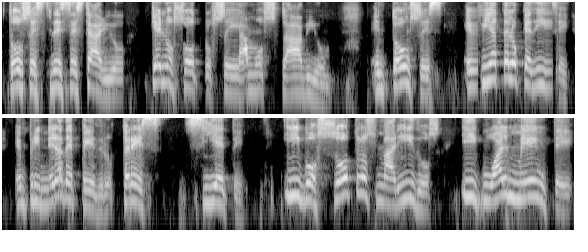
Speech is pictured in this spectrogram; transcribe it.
Entonces es necesario que nosotros seamos sabios. Entonces, eh, fíjate lo que dice en Primera de Pedro 3, 7. Y vosotros maridos igualmente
